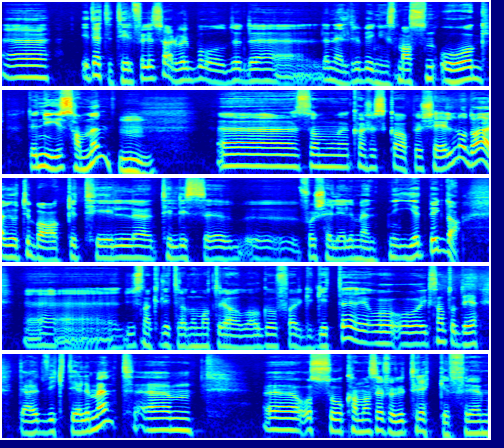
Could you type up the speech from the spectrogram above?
Eh, I dette tilfellet så er det vel både det, den eldre bygningsmassen og det nye sammen. Mm. Uh, som kanskje skaper sjelen. Og da er vi jo tilbake til, til disse uh, forskjellige elementene i et bygg, da. Uh, du snakket litt om materialvalg og fargegitte, og, og, og det, det, er jo et viktig element. Um, Eh, og så kan man selvfølgelig trekke frem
